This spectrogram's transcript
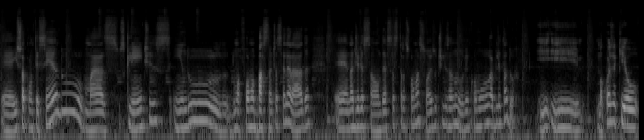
é, isso acontecendo, mas os clientes indo de uma forma bastante acelerada na direção dessas transformações, utilizando o nuvem como habilitador. E, e, uma coisa que eu,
